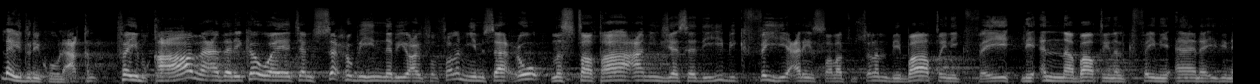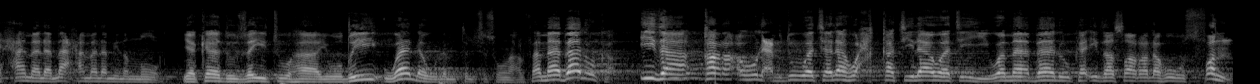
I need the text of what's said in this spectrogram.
لا يدركه العقل. فيبقى مع ذلك ويتمسح به النبي عليه الصلاة والسلام يمسح ما استطاع من جسده بكفيه عليه الصلاة والسلام بباطن كفيه لأن باطن الكفين آنئذ حمل ما حمل من النور. يكاد زيتها يضيء ولو لم تمسسه نار. فما بالك؟ إذا قرأه العبد وتلاه حق تلاوته وما بالك إذا صار له وصفا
